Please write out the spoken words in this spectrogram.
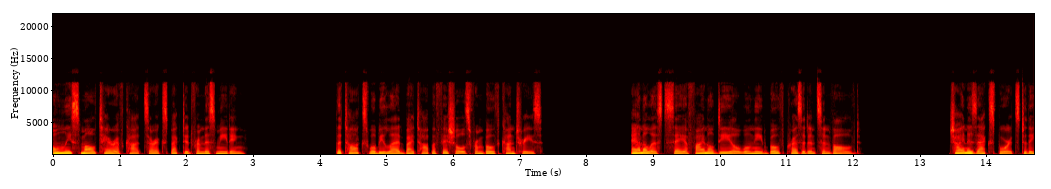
Only small tariff cuts are expected from this meeting. The talks will be led by top officials from both countries. Analysts say a final deal will need both presidents involved. China's exports to the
